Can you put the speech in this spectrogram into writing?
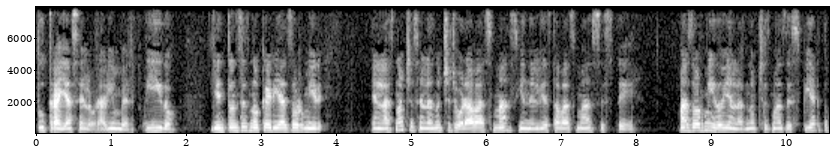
Tú traías el horario invertido y entonces no querías dormir en las noches, en las noches llorabas más y en el día estabas más, este, más dormido y en las noches más despierto.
